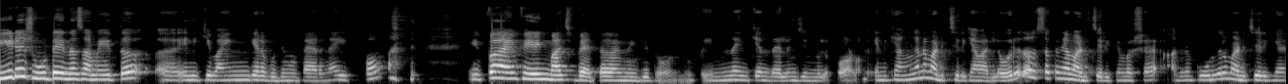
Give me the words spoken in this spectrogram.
വീഡിയോ ഷൂട്ട് ചെയ്യുന്ന സമയത്ത് എനിക്ക് ഭയങ്കര ബുദ്ധിമുട്ടായിരുന്നു. ഇപ്പം ഇപ്പൊ ഐ എം ഫീലിംഗ് മച്ച് ബെറ്റർ എന്ന് എനിക്ക് തോന്നുന്നു. ഇന്ന് എനിക്ക് എന്തായാലും ജിമ്മിൽ പോകണം എനിക്ക് അങ്ങനെ മടിച്ചിരിക്കാൻ പറ്റില്ല. ഒരു ദിവസമൊക്കെ ഞാൻ മടിച്ചിരിക്കും. പക്ഷെ അതിന് കൂടുതൽ മടിച്ചിരിക്കാൻ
